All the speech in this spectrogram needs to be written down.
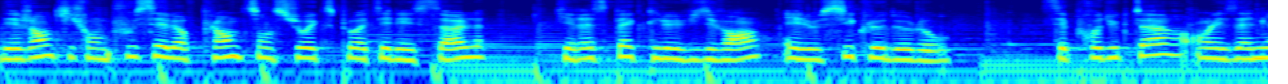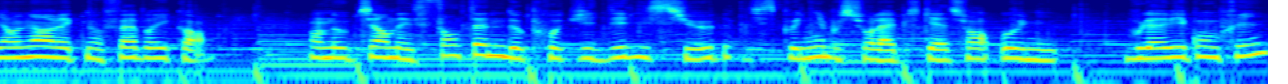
des gens qui font pousser leurs plantes sans surexploiter les sols, qui respectent le vivant et le cycle de l'eau. Ces producteurs, on les a mis en lien avec nos fabricants. On obtient des centaines de produits délicieux disponibles sur l'application OMI. Vous l'avez compris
